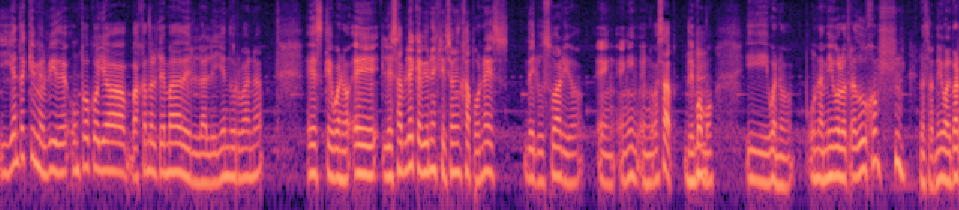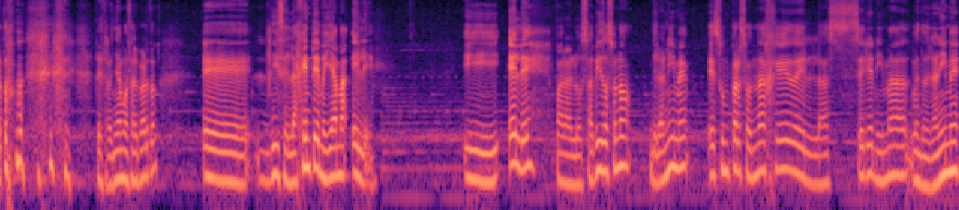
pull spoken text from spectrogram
y antes que me olvide, un poco ya bajando el tema de la leyenda urbana, es que, bueno, eh, les hablé que había una inscripción en japonés del usuario en, en- en WhatsApp, de. Momo, y bueno, un amigo lo tradujo, nuestro amigo Alberto, te extrañamos Alberto, eh, dice, la gente me llama L. Y L, para los sabidos o no, del anime, es un personaje de la serie animada, bueno, del anime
